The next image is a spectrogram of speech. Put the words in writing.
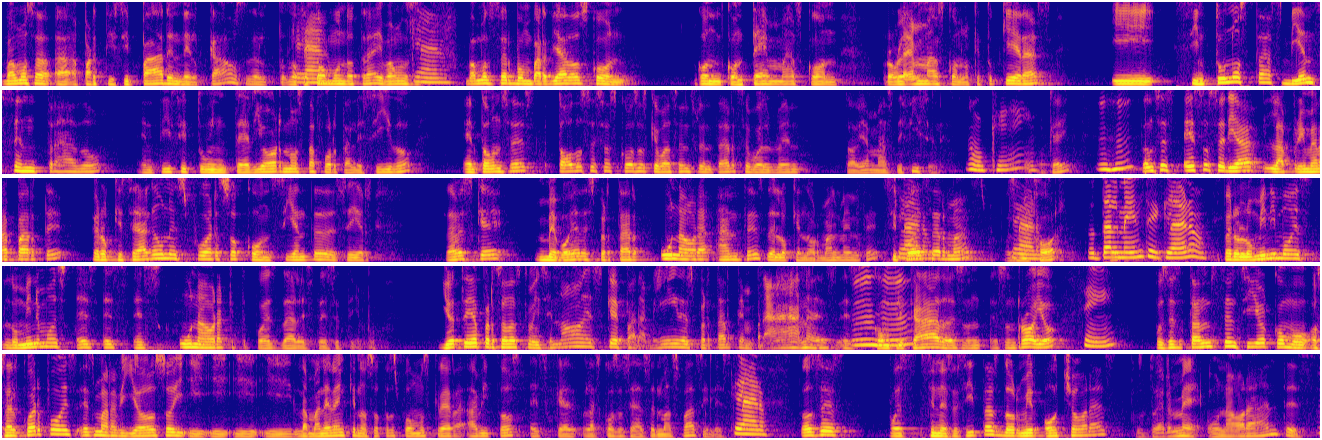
vamos a, participar en el caos de lo que todo el mundo trae. Vamos, vamos a ser bombardeados con, con, con, temas, con problemas, con lo que tú quieras. Y si tú no estás bien centrado en ti, si tu interior no está fortalecido, entonces todas esas cosas que vas a enfrentar se vuelven todavía más difíciles. Ok. Ok. Entonces, eso sería la primera parte, pero que se haga un esfuerzo consciente de decir, ¿sabes qué? Me voy a despertar una hora antes de lo que normalmente. Si puede ser más, pues mejor. Totalmente, claro. Pero lo mínimo es, lo mínimo es, es, es, una hora que te puedes dar este, ese tiempo. Yo tenía personas que me dicen, no, es que para mí despertar temprano es, complicado, es un, es un rollo. Sí pues es tan sencillo como, o sea, el cuerpo es, es maravilloso y, la manera en que nosotros podemos crear hábitos es que las cosas se hacen más fáciles. Claro. Entonces, pues si necesitas dormir ocho horas, pues duerme una hora antes.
